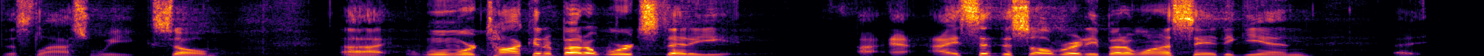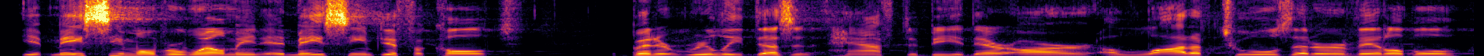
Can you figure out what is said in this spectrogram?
this last week. So, uh, when we're talking about a word study, I, I said this already, but I want to say it again. Uh, it may seem overwhelming, it may seem difficult but it really doesn't have to be. There are a lot of tools that are available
